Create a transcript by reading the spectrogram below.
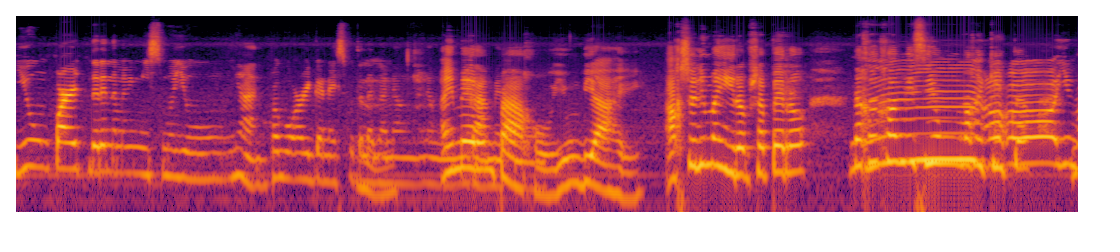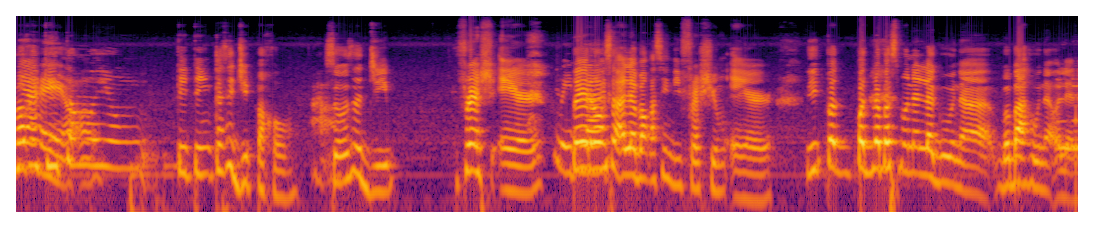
yung part na rin naman mismo yung, yan, pag-organize mo talaga ng, ng Mm. Ay, meron pa ako, yung biyahe. Actually, mahirap siya, pero nakakamiss yung makikita. Mm, Oo, yung biyahe. makikita oo. mo yung titing, kasi jeep ako. Ah. So, sa jeep, fresh air. Wait pero lang. sa Alabang kasi hindi fresh yung air. Di, pag, paglabas mo ng Laguna, babaho na ulit.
